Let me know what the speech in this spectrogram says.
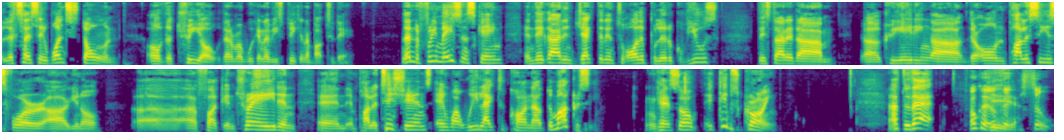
let's say one stone of the trio that we're going to be speaking about today. Then the Freemasons came and they got injected into all the political views. They started um, uh, creating uh, their own policies for uh, you know uh, fucking trade and, and and politicians and what we like to call now democracy. Okay, so it keeps growing. After that, Okay, Yeah, okay. yeah. So,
